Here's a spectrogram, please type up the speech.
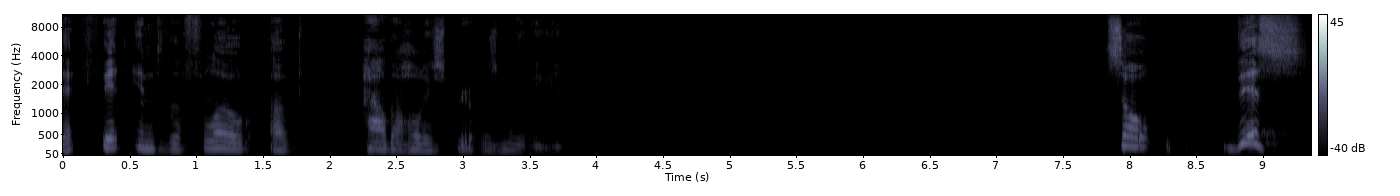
that fit into the flow of how the Holy Spirit was moving him. So, this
